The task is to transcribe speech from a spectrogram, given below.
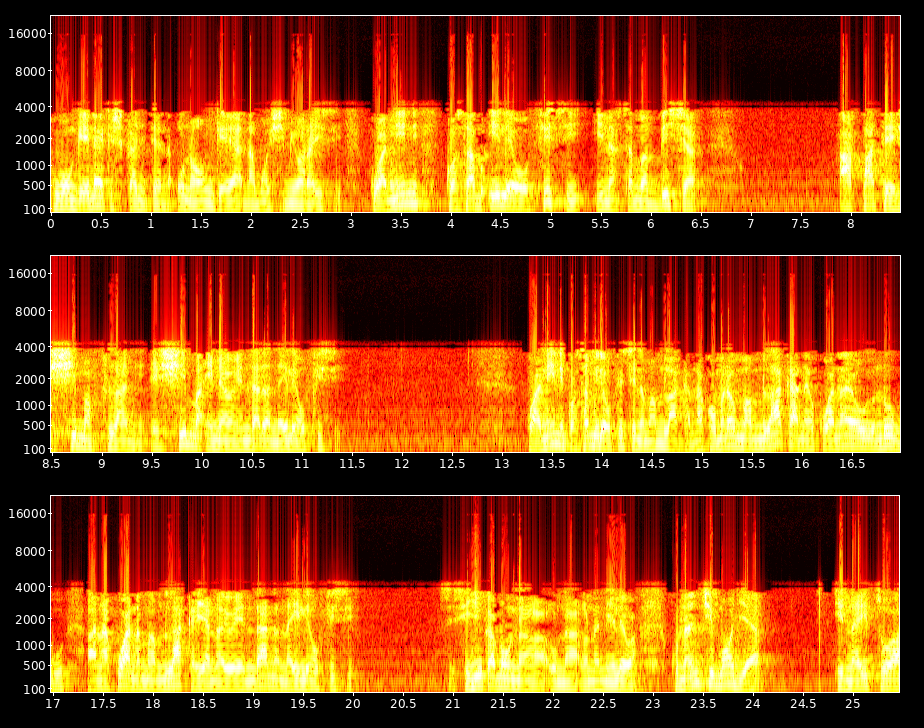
huongei naye kishikaji tena unaongea na mheshimiwa rahisi kwa nini? Kwa sababu ile ofisi inasababisha apate heshima fulani heshima inayoendana na ile ofisi kwa nini? Kwa sababu ile ofisi ina mamlaka. Na kwa maneo mamlaka anayokuwa nayo huyu ndugu anakuwa na mamlaka yanayoendana na ile ofisi. Sijui kama unanielewa una, una kuna nchi moja inaitwa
